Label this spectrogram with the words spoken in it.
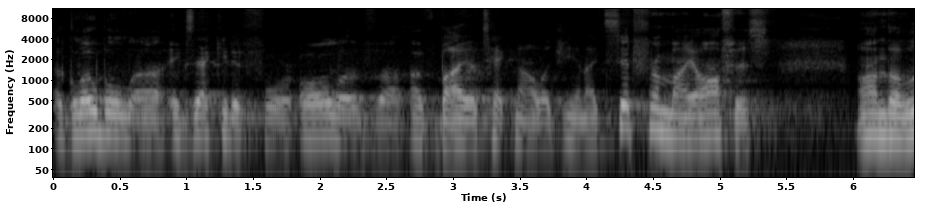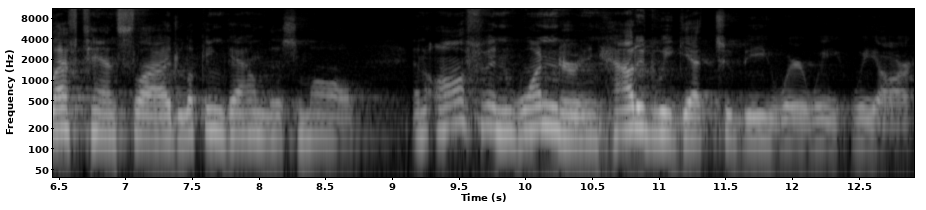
a global uh, executive for all of, uh, of biotechnology, and I'd sit from my office on the left-hand slide looking down this mall and often wondering how did we get to be where we, we are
